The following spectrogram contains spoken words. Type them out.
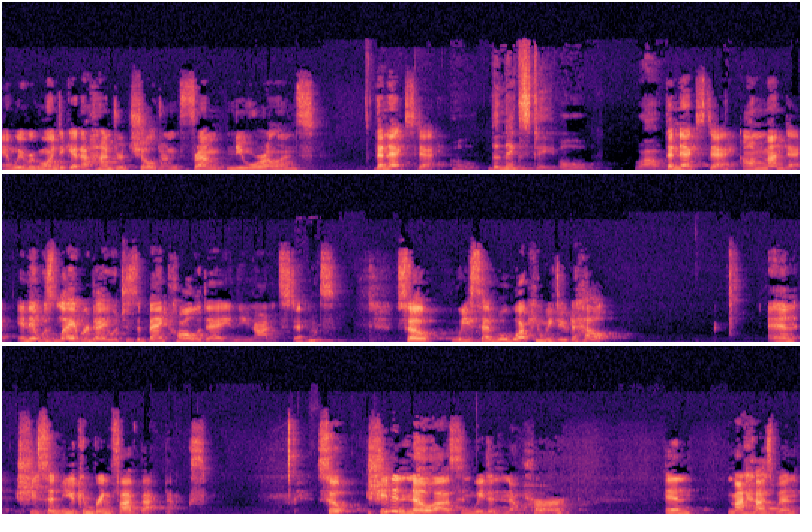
and we were going to get 100 children from New Orleans the next day. Oh, the next day. Oh, wow. The next day on Monday. And it was Labor Day, which is a bank holiday in the United mm-hmm. States. Mm-hmm. So we said, Well, what can we do to help? And she said, You can bring five backpacks. So she didn't know us and we didn't know her. And my husband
